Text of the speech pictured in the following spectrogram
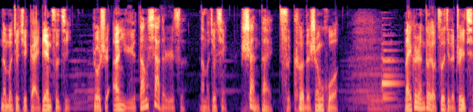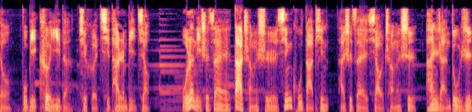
那么就去改变自己；若是安于当下的日子，那么就请善待此刻的生活。每个人都有自己的追求，不必刻意的去和其他人比较。无论你是在大城市辛苦打拼，还是在小城市安然度日，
